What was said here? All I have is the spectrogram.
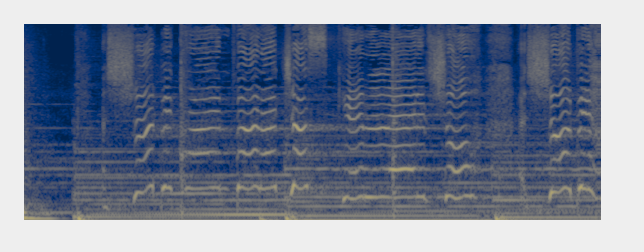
I should be crying, but I just can't let it show. I should be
